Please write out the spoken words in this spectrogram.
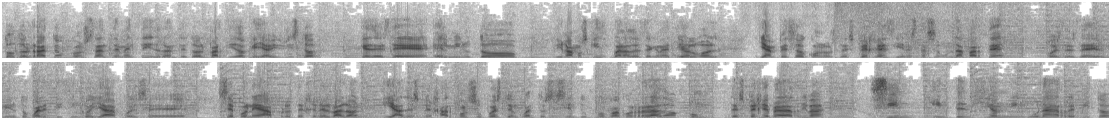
todo el rato, constantemente y durante todo el partido, que ya habéis visto que desde el minuto digamos, bueno, desde que metió el gol ya empezó con los despejes y en esta segunda parte, pues desde el minuto 45 ya, pues eh, se pone a proteger el balón y a despejar, por supuesto, en cuanto se siente un poco acorralado, ¡pum! Despeje para arriba sin intención ninguna, repito,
